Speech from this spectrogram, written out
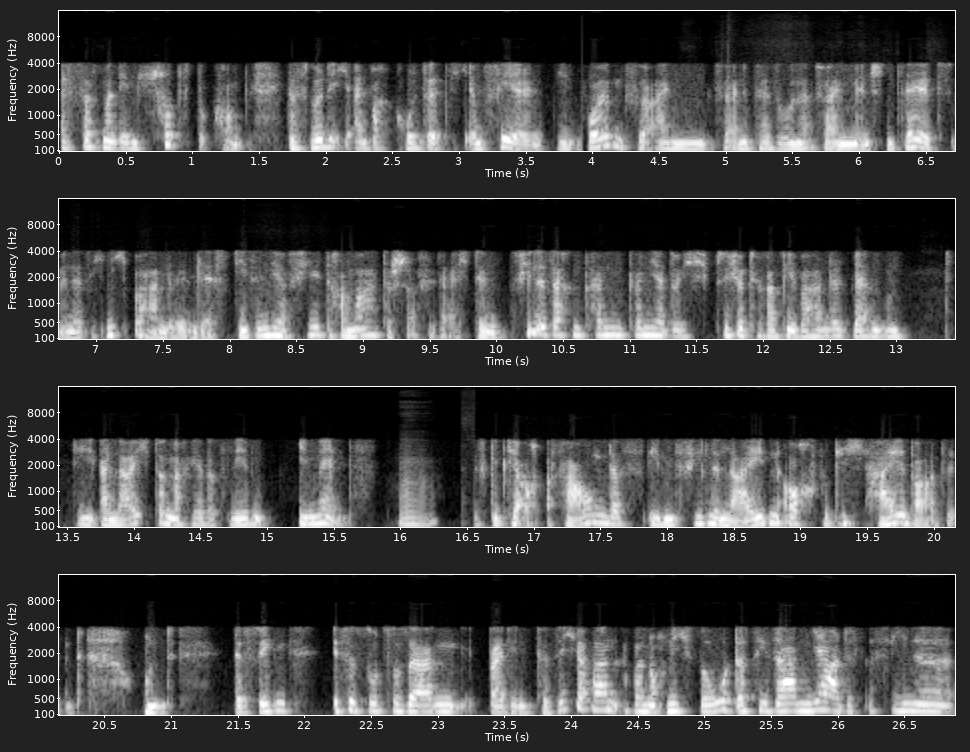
als dass man den Schutz bekommt. Das würde ich einfach grundsätzlich empfehlen. Die Folgen für, einen, für eine Person, für einen Menschen selbst, wenn er sich nicht behandeln lässt, die sind ja viel dramatischer vielleicht. Denn viele Sachen können, können ja durch Psychotherapie behandelt werden und die erleichtern nachher das Leben immens. Mhm. Es gibt ja auch Erfahrungen, dass eben viele Leiden auch wirklich heilbar sind. Und deswegen ist es sozusagen bei den Versicherern aber noch nicht so, dass sie sagen, ja, das ist wie eine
